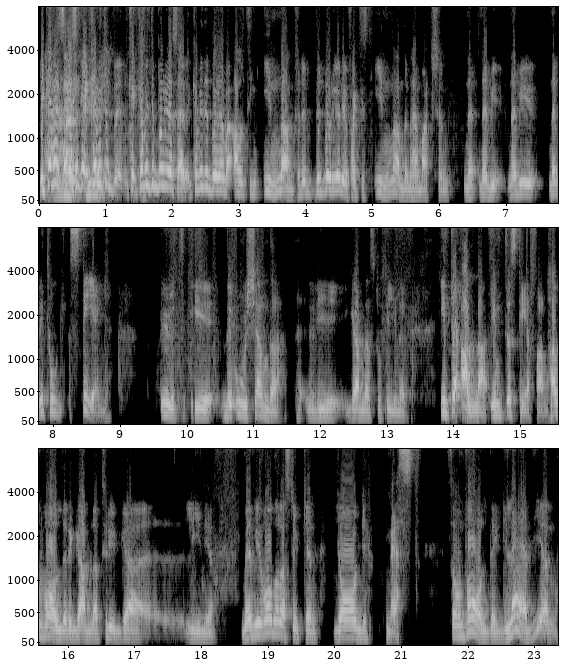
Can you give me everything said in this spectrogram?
Det kan, vi, alltså, kan, kan, vi inte, kan, vi inte börja så här? Kan vi inte börja med allting innan? För det, det började ju faktiskt innan den här matchen. När, när, vi, när, vi, när vi tog steg ut i det okända, vi gamla stofiler. Inte alla, inte Stefan. Han valde den gamla trygga eh, linjen. Men vi var några stycken, jag mest, som valde glädjen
